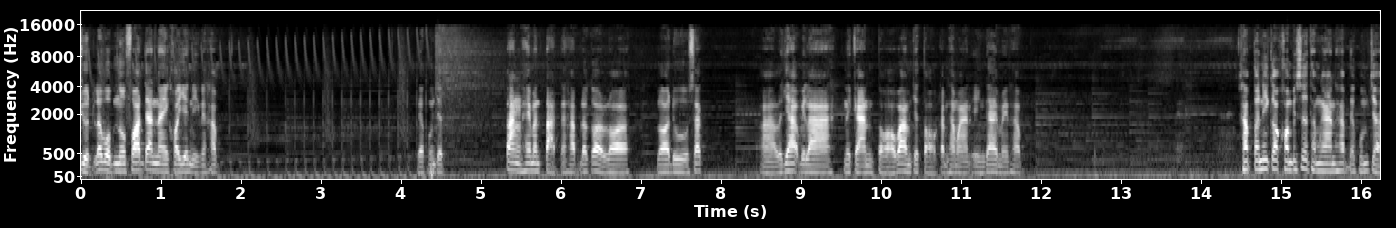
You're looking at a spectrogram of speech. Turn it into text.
จุดระบบ no f o r c e ด้านในคอยเย็นอีกนะครับ เดี๋ยวผมจะ ตั้งให้มันตัดนะครับ แล้วก็รอรอดูสักระยะเวลาในการต่อว่ามันจะต่อกันทำงานเองได้ไหมครับ ครับตอนนี้ก็คอมพิวเตอร์ทำงานครับเดี๋ยวผมจะ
